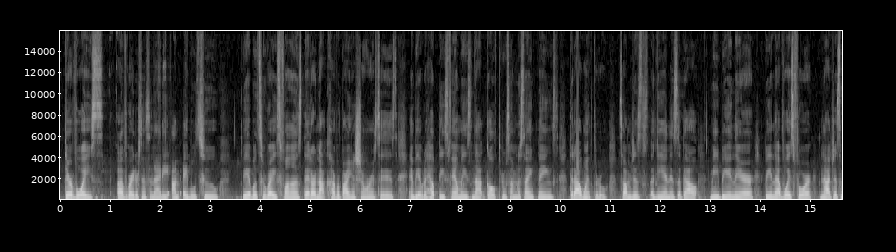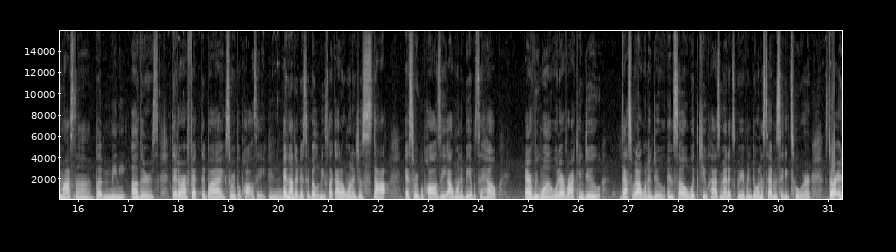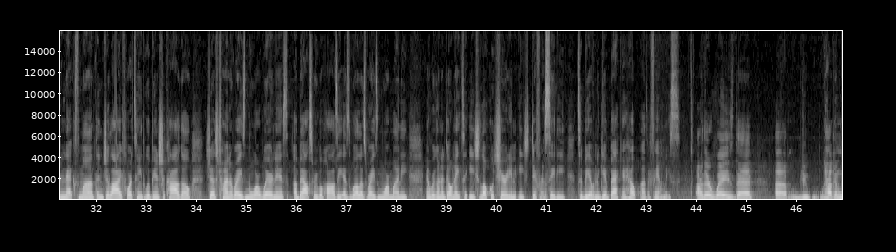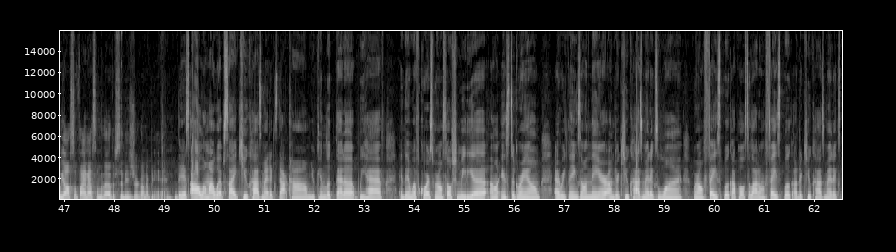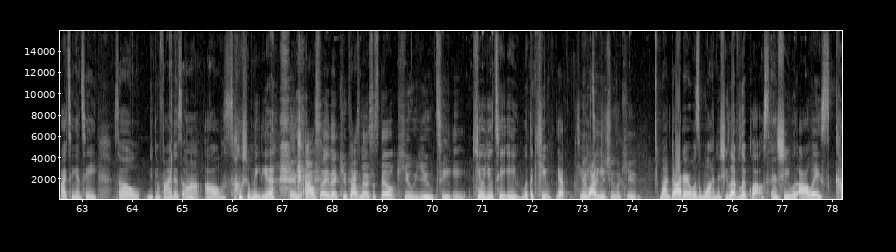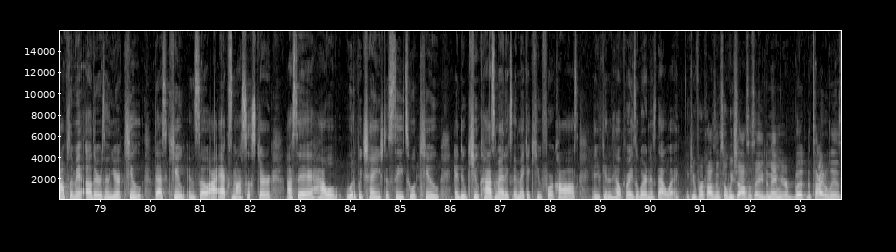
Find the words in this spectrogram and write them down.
their voice of Greater Cincinnati, I'm able to be able to raise funds that are not covered by insurances and be able to help these families not go through some of the same things that I went through. So I'm just, again, it's about me being there, being that voice for not just my son, but many others that are affected by cerebral palsy mm-hmm. and other disabilities. Like, I don't want to just stop at cerebral palsy. I want to be able to help everyone, whatever I can do, that's what I want to do. And so with Qute Cosmetics, we've been doing a seven city tour. Starting next month in July 14th, we'll be in Chicago, just trying to raise more awareness about cerebral palsy as well as raise more money. And we're going to donate to each local charity in each different city to be able to give back and help other families. Are there ways that um, you, how can we also find out some of the other cities you're going to be in? It's all on my website, qutecosmetics.com. You can look that up. We have, and then of course we're on social media, on Instagram. Everything's on there under Qute Cosmetics One. We're on Facebook. I post a lot on Facebook under Qute Cosmetics by TNT. So you can find us on all social media. And I'll say that Qute Cosmetics is spelled Q U T E. Q U T E with a Q. Yep. Q-U-T-E. And why did you choose a Q? My daughter was one and she loved lip gloss and she would always compliment others and you're cute, that's cute. And so I asked my sister, I said, how, what if we change the C to a Q and do Qute Cosmetics and make it cute for a cause? And you can help raise awareness that way. Cute for a cause. And so we should also say the name of your book, the title is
